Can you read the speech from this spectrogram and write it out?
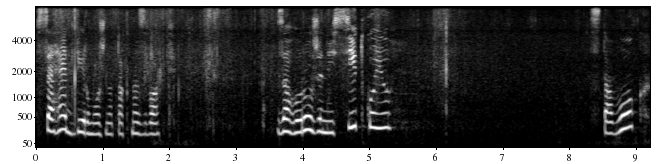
СГ двір можна так назвати. Загорожений сіткою. Ставок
